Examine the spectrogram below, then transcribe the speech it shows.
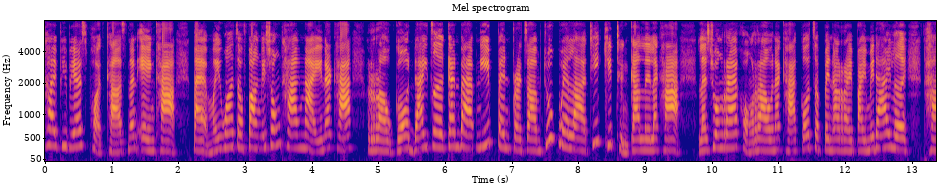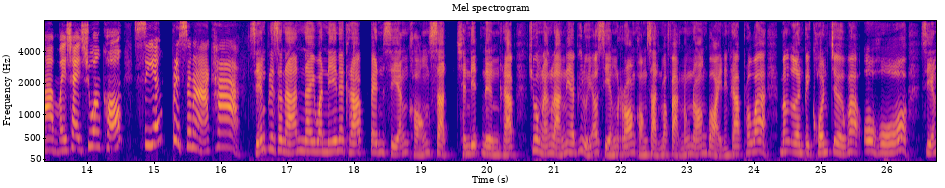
Thai PBS Podcast นั่นเองค่ะ แต่ไม่ว่าจะฟังในช่องทางไหนนะคะ เราก็ได้เจอกันแบบนี้เป็นประจำทุกเวลาที่คิดถึงกันเลยละค่ะ และช่วงแรกของเรานะคะ ก็จะเป็นอะไรไปไม่ได้เลย ถ้าไม่ใช่ช่วงของเสียงปริศนาค่ะ เสียงปริศนาในวันนี้นะครับเป็นเสียงของสัตว์ชนิดหนึ่งครับช่วงหลังๆเนี่ยพี่หลุยเอาเสียงร้องของสัตว์มาฝากน้องๆบ่อยนะครับเพราะว่าบังเอิญไปค้นเจอว่าโอ้โห เสียง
